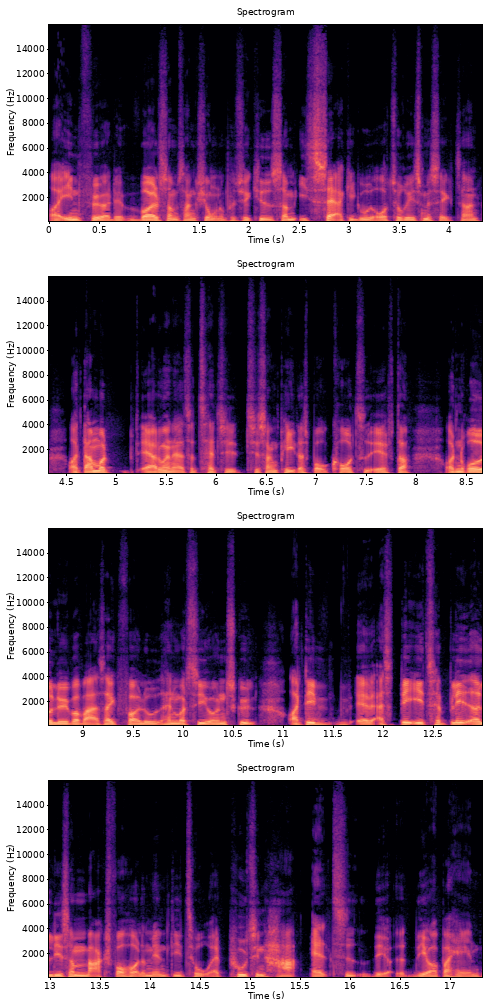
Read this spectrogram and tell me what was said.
og indførte voldsomme sanktioner på Tyrkiet, som især gik ud over turismesektoren. Og der måtte Erdogan altså tage til, til St. Petersborg kort tid efter, og den røde løber var altså ikke foldet ud. Han måtte sige undskyld. Og det, øh, altså det etablerede ligesom magtforholdet mellem de to, at Putin har altid the, the upper hand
